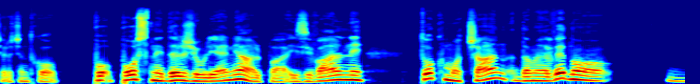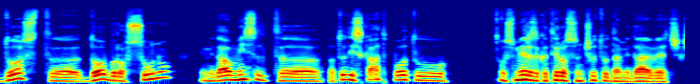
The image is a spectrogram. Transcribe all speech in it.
če rečem tako, po, postni del življenja ali pa izzivalni, tako močan, da me je vedno dost dobro sunil in mi dal misliti, pa tudi iskati pot v v smer, za katero sem čutil, da mi daje več.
